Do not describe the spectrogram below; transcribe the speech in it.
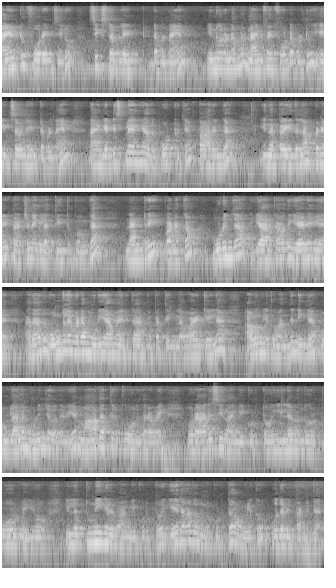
nine two four eight zero six double eight double nine இன்னொரு number nine five four double two eight seven eight double nine. நான் இங்கே டிஸ்பிளேலையும் அதை போட்டிருக்கேன். பாருங்கள் இந்த இப்போ இதெல்லாம் பண்ணி பிரச்சனைகளை தீர்த்துக்கோங்க. நன்றி வணக்கம். முடிஞ்சால் யாருக்காவது ஏழைங்க அதாவது உங்களை விட முடியாமல் இருக்காருங்க பார்த்தீங்களா வாழ்க்கையில் அவங்களுக்கு வந்து நீங்கள் உங்களால் முடிஞ்ச உதவியை மாதத்திற்கு ஒரு தடவை ஒரு அரிசி வாங்கி கொடுத்தோ இல்லை வந்து ஒரு போர்வையோ இல்லை துணிகள் வாங்கி கொடுத்தோ ஏதாவது ஒன்று கொடுத்தோ அவங்களுக்கு உதவி பண்ணுங்கள்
